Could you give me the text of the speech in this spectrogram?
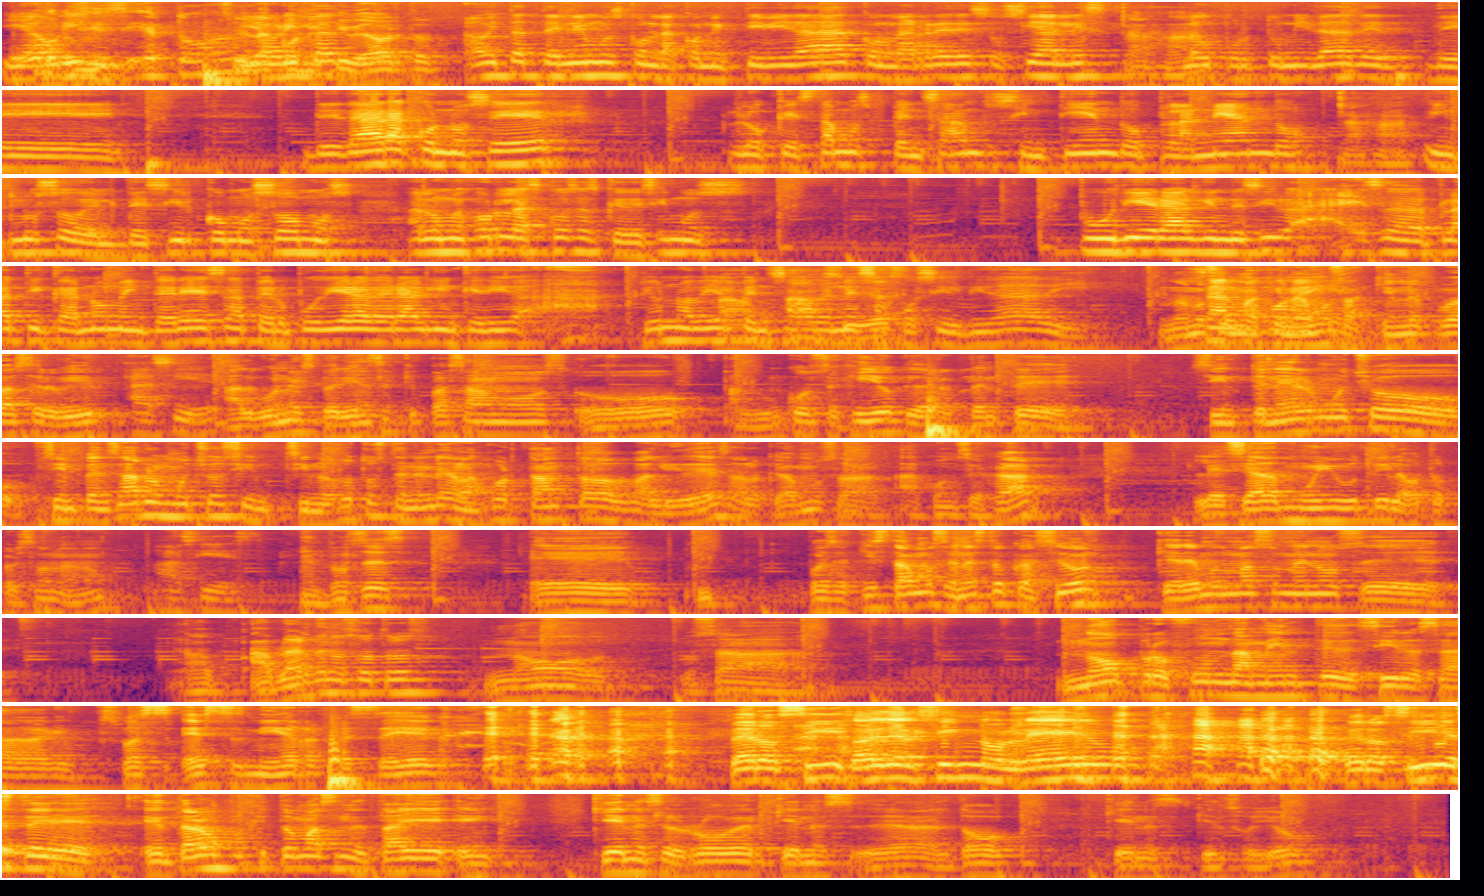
Y Oh, ahorita, sí es cierto. Y ahorita, conectividad ahorita. ahorita tenemos con la conectividad, con las redes sociales, Ajá. la oportunidad de, de- de dar a conocer lo que estamos pensando, sintiendo, planeando, Ajá. incluso el decir cómo somos. A lo mejor las cosas que decimos pudiera alguien decir, ah, esa plática no me interesa, pero pudiera haber alguien que diga, ah, yo no había Ah, pensado en esa es. posibilidad y No nos imaginamos a quién le pueda servir Así es. alguna experiencia que pasamos o algún consejillo que de repente, sin tener mucho, sin pensarlo mucho, sin, sin nosotros tenerle a lo mejor tanta validez a lo que vamos a, a aconsejar, le sea muy útil a otra persona, ¿no? Así es. Entonces, eh, pues aquí estamos en esta ocasión. Queremos más o menos eh, a- hablar de nosotros, no, o sea, no profundamente decir, o sea, pues este es mi RFC, pero sí, Soy del signo Leo. pero sí, este, entrar un poquito más en detalle en quién es el Robert, quién es eh, el Dog, quién es, quién soy yo,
